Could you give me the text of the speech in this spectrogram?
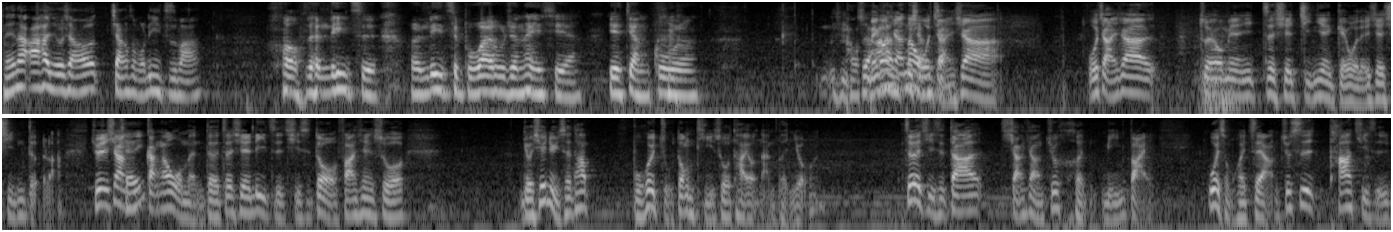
哎、欸，那阿汉有想要讲什么例子吗？我的例子，我的例子不外乎就那些、啊，也讲过了。好，没关系、啊，那我讲一下，我讲一下最后面这些经验给我的一些心得啦。就是像刚刚我们的这些例子，其实都有发现说，有些女生她不会主动提说她有男朋友。这个其实大家想想就很明白，为什么会这样？就是她其实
